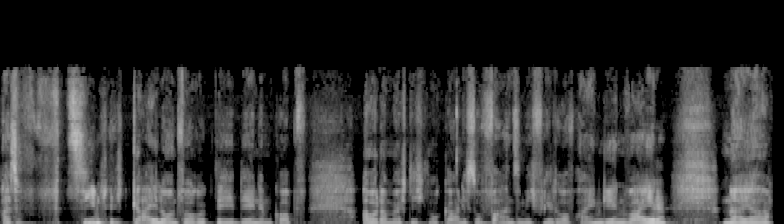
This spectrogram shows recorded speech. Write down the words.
also ziemlich geile und verrückte Ideen im Kopf. Aber da möchte ich noch gar nicht so wahnsinnig viel drauf eingehen, weil, naja,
